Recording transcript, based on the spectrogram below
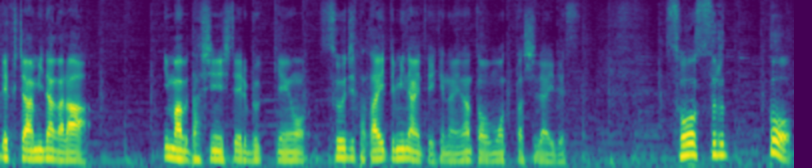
レクチャー見ながら今打診している物件を数字叩いてみないといけないなと思った次第です。そうすると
